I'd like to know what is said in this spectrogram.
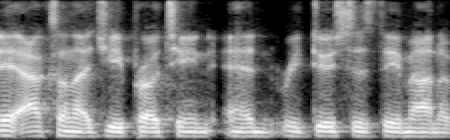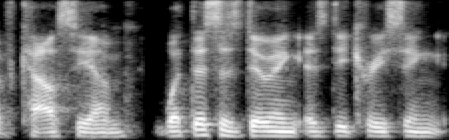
It acts on that G protein and reduces the amount of calcium. What this is doing is decreasing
